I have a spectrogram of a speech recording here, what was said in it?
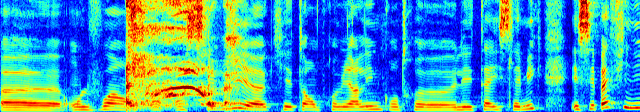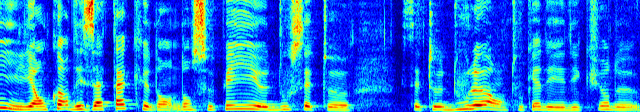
Euh, on le voit en, Syrie, euh, qui est en première ligne contre l'État islamique. Et c'est pas fini. Il y a encore des attaques dans, dans ce pays, d'où cette cette douleur, en tout cas, des, Kurdes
